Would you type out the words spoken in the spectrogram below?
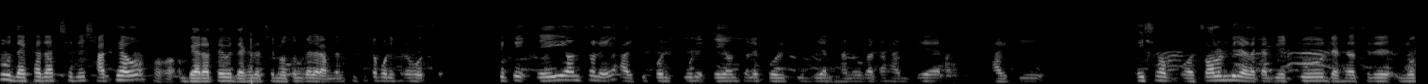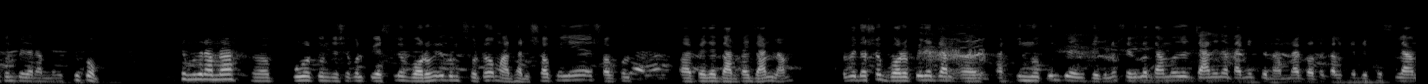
একটু দেখা যাচ্ছে যে সাথেও বেড়াতেও দেখা যাচ্ছে নতুন পেঁয়াজের আমদানি কিছুটা পরিসরে হচ্ছে। কিন্তু এই অঞ্চলে আর কি ফরিদপুর, এই অঞ্চলে ফরিদপুর দিয়ে ধানকাটা হাট দিয়ে আর কি এইসব চলনবিল এলাকা দিয়ে একটু দেখা যাচ্ছে যে নতুন পেঁয়াজের আমদানি একটু কম। আমরা পুরাতন যে সকল পেঁয়াজ ছিল, বড় এবং ছোট, মাঝারি, সব মিলিয়ে সকল পেঁয়াজের দামটা জানলাম। তবে দর্শক, বড় পেঁয়াজের দাম আর কি নতুন পেঁয়াজ যেগুলো, সেগুলোর দাম জানি না তা কিন্তু আমরা গতকালকে দেখেছিলাম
